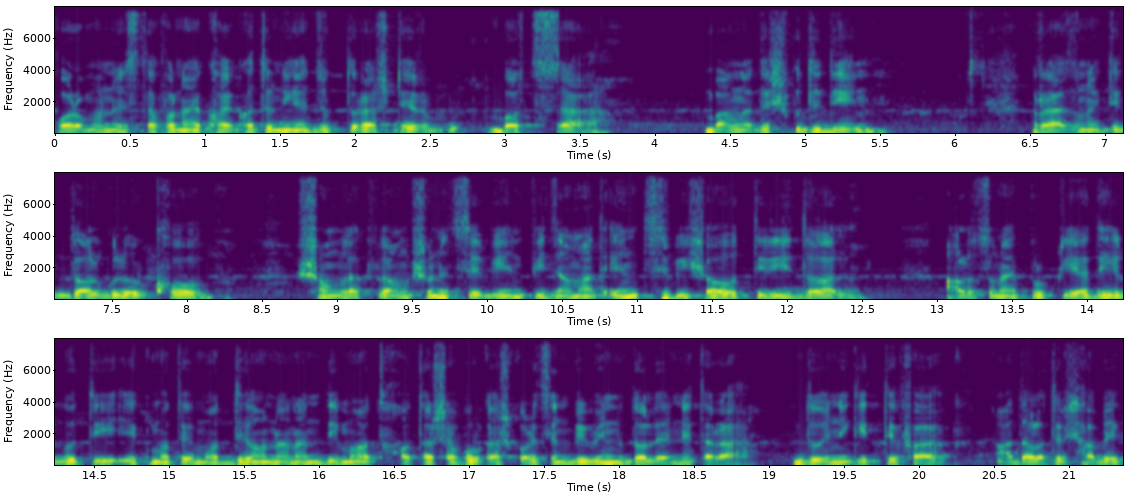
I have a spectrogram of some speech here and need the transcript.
পরমাণু স্থাপনায় ক্ষয়ক্ষতি নিয়ে যুক্তরাষ্ট্রের বৎসা বাংলাদেশ প্রতিদিন। রাজনৈতিক দলগুলোর ক্ষোভ। সংলাপে অংশ নিচ্ছে বিএনপি জামাত, এনসিপি সহ তিরিশ দল। আলোচনায় প্রক্রিয়া ধীরগতি একমতের মধ্যেও নানান দ্বিমত, হতাশা প্রকাশ করেছেন বিভিন্ন দলের নেতারা। দৈনিক ইত্তেফাক, আদালতের সাবেক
